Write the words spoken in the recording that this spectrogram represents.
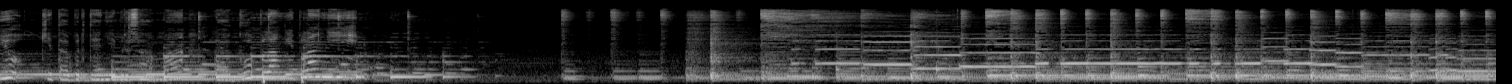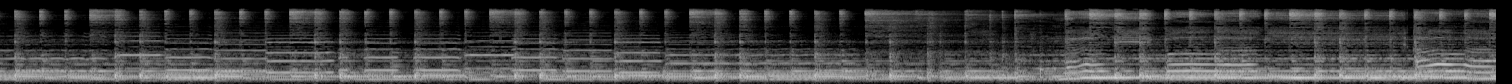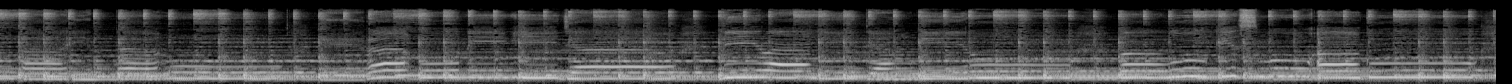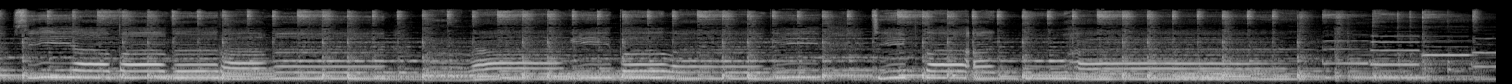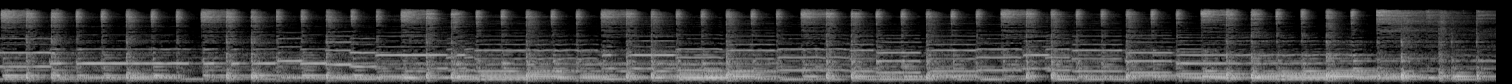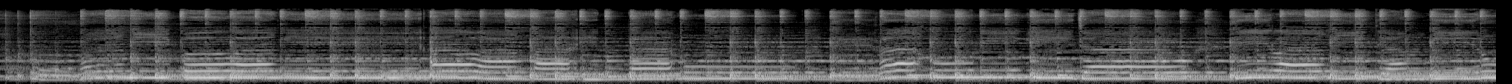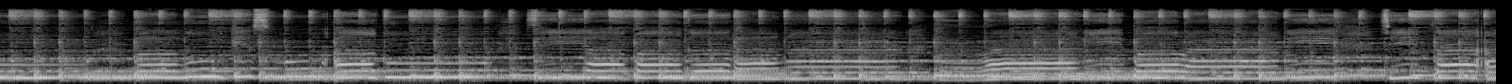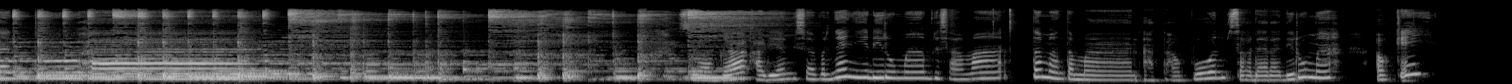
Yuk, kita bernyanyi bersama lagu Pelangi-Pelangi. Kalian bisa bernyanyi di rumah bersama teman-teman ataupun saudara di rumah. Oke? Okay?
